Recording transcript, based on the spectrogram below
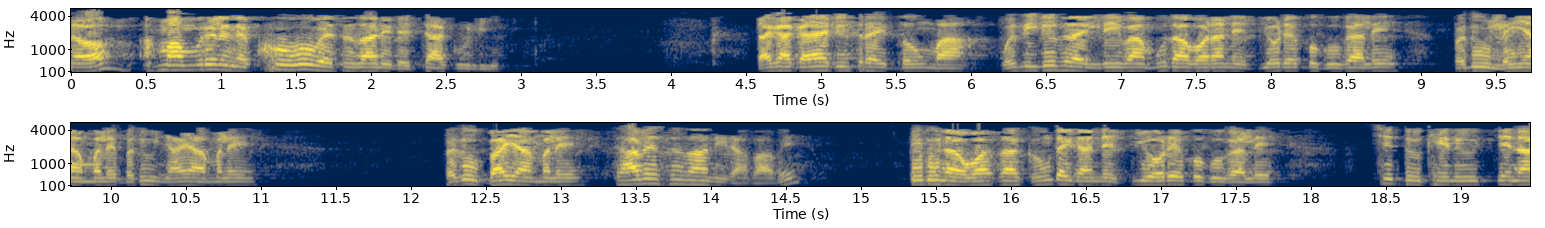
နော်အမှောင်မတွေ့လိုက်နဲ့ခိုဖို့ပဲစဉ်းစားနေတယ်ကြာကူလီ။ ဒါကကာယဒုစရိုက်၃ပါးဝစီဒုစရိုက်၄ပါးမူတာဘောရနဲ့ပြောတဲ့ပုဂ္ဂိုလ်ကလည်းဘသူလိန်ရမလဲဘသူညာရမလဲဘသူဗတ်ရမလဲဒါပဲစဉ်းစားနေတာပါပဲပိဋုနာဝါစာဂုံတိုက်တာနဲ့ပျော်တဲ့ပုဂ္ဂိုလ်ကလည်းချစ်သူခင်သူကျင်နာ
